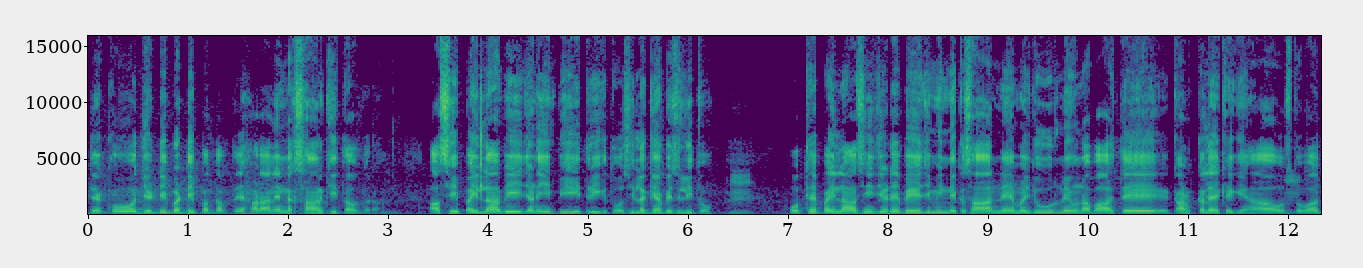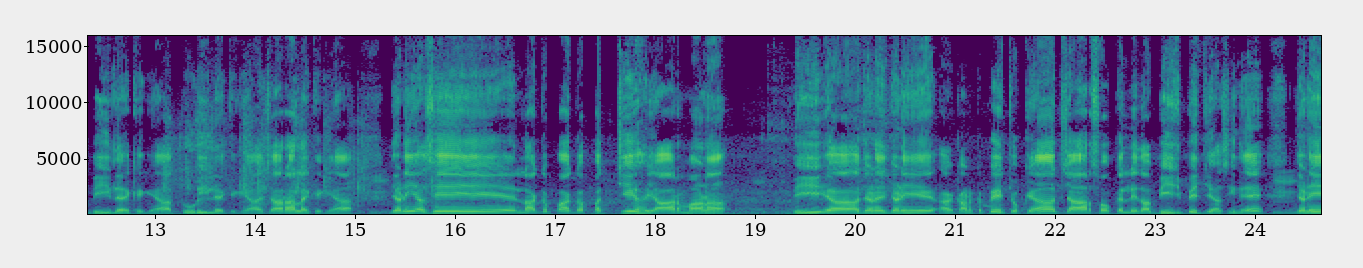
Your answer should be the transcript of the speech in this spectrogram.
ਦੇਖੋ ਜਿੱਡੀ ਵੱਡੀ ਪੱਧਰ ਤੇ ਹੜ੍ਹਾਂ ਨੇ ਨੁਕਸਾਨ ਕੀਤਾ ਉਧਰ। ਅਸੀਂ ਪਹਿਲਾਂ ਵੀ ਜਣੀ 20 ਤਰੀਕ ਤੋਂ ਅਸੀਂ ਲੱਗਿਆ ਪਿਛਲੀ ਤੋਂ। ਉੱਥੇ ਪਹਿਲਾਂ ਅਸੀਂ ਜਿਹੜੇ ਬੇਜ਼ਮੀਨੇ ਕਿਸਾਨ ਨੇ ਮਜ਼ਦੂਰ ਨੇ ਉਹਨਾਂ ਵਾਸਤੇ ਕਣਕ ਲੈ ਕੇ ਗਿਆ ਉਸ ਤੋਂ ਬਾਅਦ ਬੀਜ ਲੈ ਕੇ ਗਿਆ ਤੂੜੀ ਲੈ ਕੇ ਗਿਆ ਚਾਰਾ ਲੈ ਕੇ ਗਿਆ ਜਣੀ ਅਸੀਂ ਲਗਭਗ 25000 ਮਾਣਾ ਵੀ ਜਣੇ ਜਣੀ ਕਣਕ ਭੇਜ ਚੁੱਕਿਆ 400 ਕਿੱਲੇ ਦਾ ਬੀਜ ਭੇਜਿਆ ਸੀ ਨੇ। ਜਣੀ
